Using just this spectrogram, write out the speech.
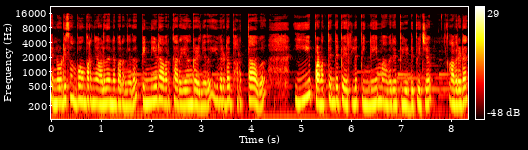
എന്നോട് ഈ സംഭവം പറഞ്ഞ ആൾ തന്നെ പറഞ്ഞത് പിന്നീട് അവർക്ക് അറിയാൻ കഴിഞ്ഞത് ഇവരുടെ ഭർത്താവ് ഈ പണത്തിന്റെ പേരിൽ പിന്നെയും അവരെ പീഡിപ്പിച്ച് അവരുടെ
